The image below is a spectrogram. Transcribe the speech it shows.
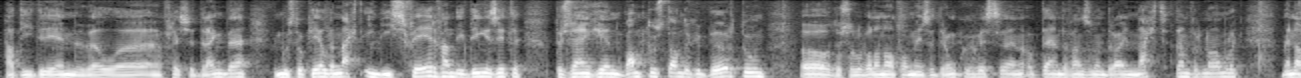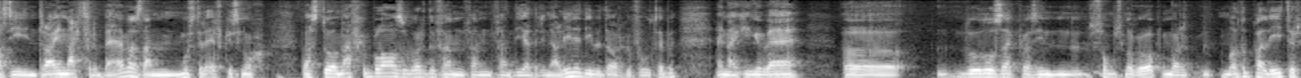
had iedereen wel eh, een flesje drank bij. Je moest ook heel de nacht in die sfeer van die dingen zitten. Er zijn geen wantoestanden gebeurd toen. Oh, er zullen wel een aantal mensen dronken geweest zijn op het einde van zo'n draai-nacht dan voornamelijk. Maar als die draai-nacht voorbij was, dan moest er even nog wat stoom afgeblazen worden van, van, van die adrenaline die we daar gevoeld hebben. En dan gingen wij... eh Dodelzak was in, soms nog open, maar naar de Paliter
